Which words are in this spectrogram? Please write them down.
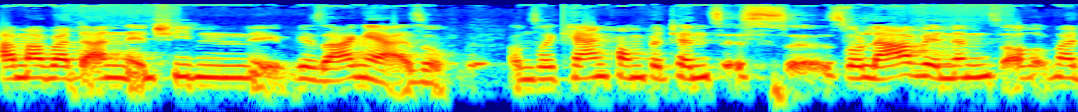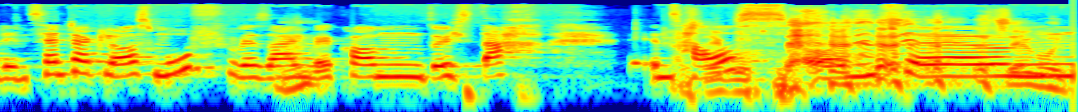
haben aber dann entschieden, wir sagen ja, also unsere Kernkompetenz ist äh, Solar, wir nennen es auch immer den Santa Claus Move. Wir sagen, mhm. wir kommen durchs Dach ins ja, Haus und ähm,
